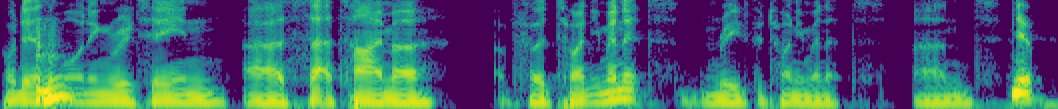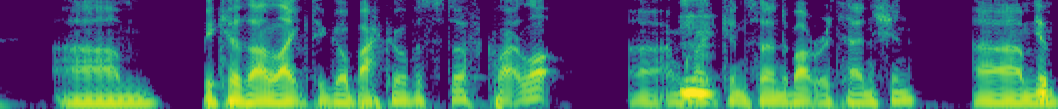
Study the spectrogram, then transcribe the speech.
Put it in mm-hmm. the morning routine, uh, set a timer for 20 minutes and read for 20 minutes. And yep. um, because I like to go back over stuff quite a lot, uh, I'm mm. quite concerned about retention. Um, yep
